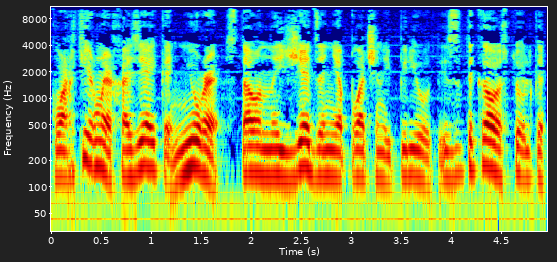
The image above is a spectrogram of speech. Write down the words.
Квартирная хозяйка Нюра стала наезжать за неоплаченный период и затыкалась только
